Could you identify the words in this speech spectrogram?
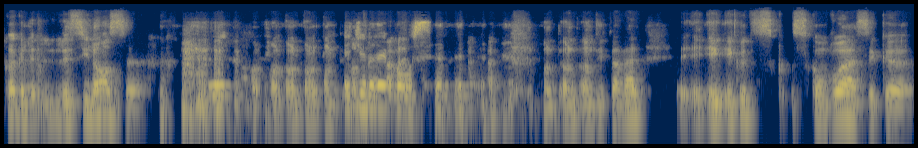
crois que le, silence est une réponse. on, dit pas mal. écoute, ce, qu'on voit, c'est que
